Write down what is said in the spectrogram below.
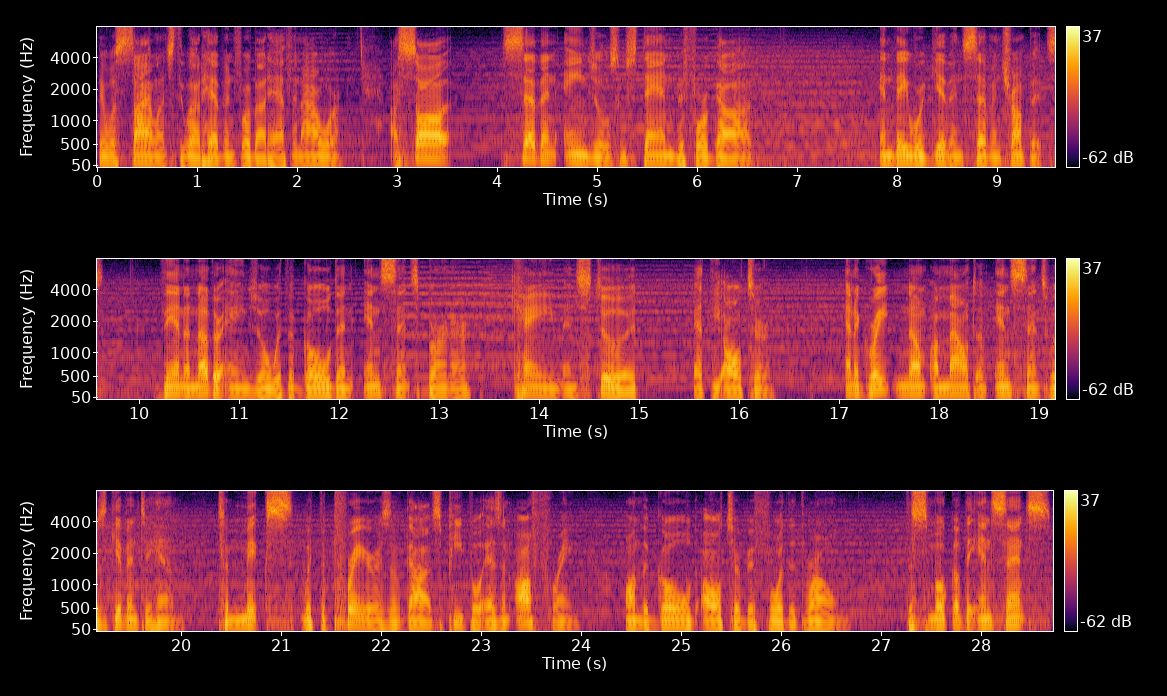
there was silence throughout heaven for about half an hour. I saw seven angels who stand before God, and they were given seven trumpets. Then another angel with a golden incense burner came and stood at the altar. And a great num- amount of incense was given to him to mix with the prayers of God's people as an offering on the gold altar before the throne. The smoke of the incense,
